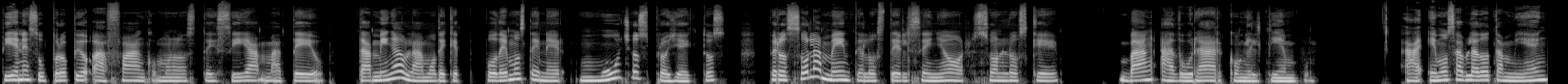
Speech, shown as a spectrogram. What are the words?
tiene su propio afán, como nos decía Mateo. También hablamos de que podemos tener muchos proyectos, pero solamente los del Señor son los que van a durar con el tiempo. Ah, hemos hablado también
